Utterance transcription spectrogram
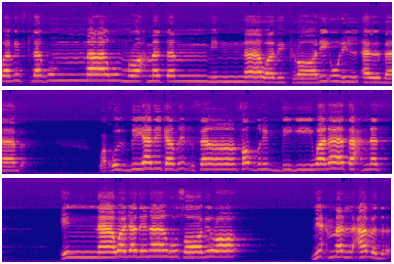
ومثلهم معهم رحمة منا وذكرى لأولي الألباب. وخذ بيدك ضغثا فاضرب به ولا تحنث. انا وجدناه صابرا. نعم العبد.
